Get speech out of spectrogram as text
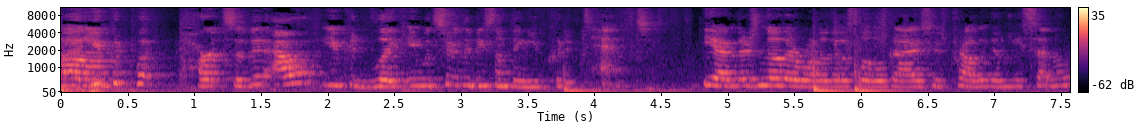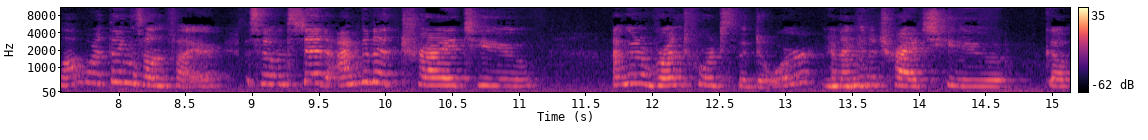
Uh, you Um, could put parts of it out. You could like it would certainly be something you could attempt. Yeah, and there's another one of those little guys who's probably going to be setting a lot more things on fire. So instead, I'm going to try to. I'm going to run towards the door, and I'm going to try to go,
